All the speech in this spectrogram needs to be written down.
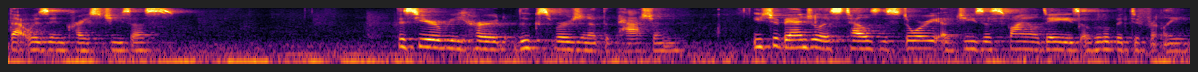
that was in Christ Jesus. This year we heard Luke's version of the Passion. Each evangelist tells the story of Jesus' final days a little bit differently.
